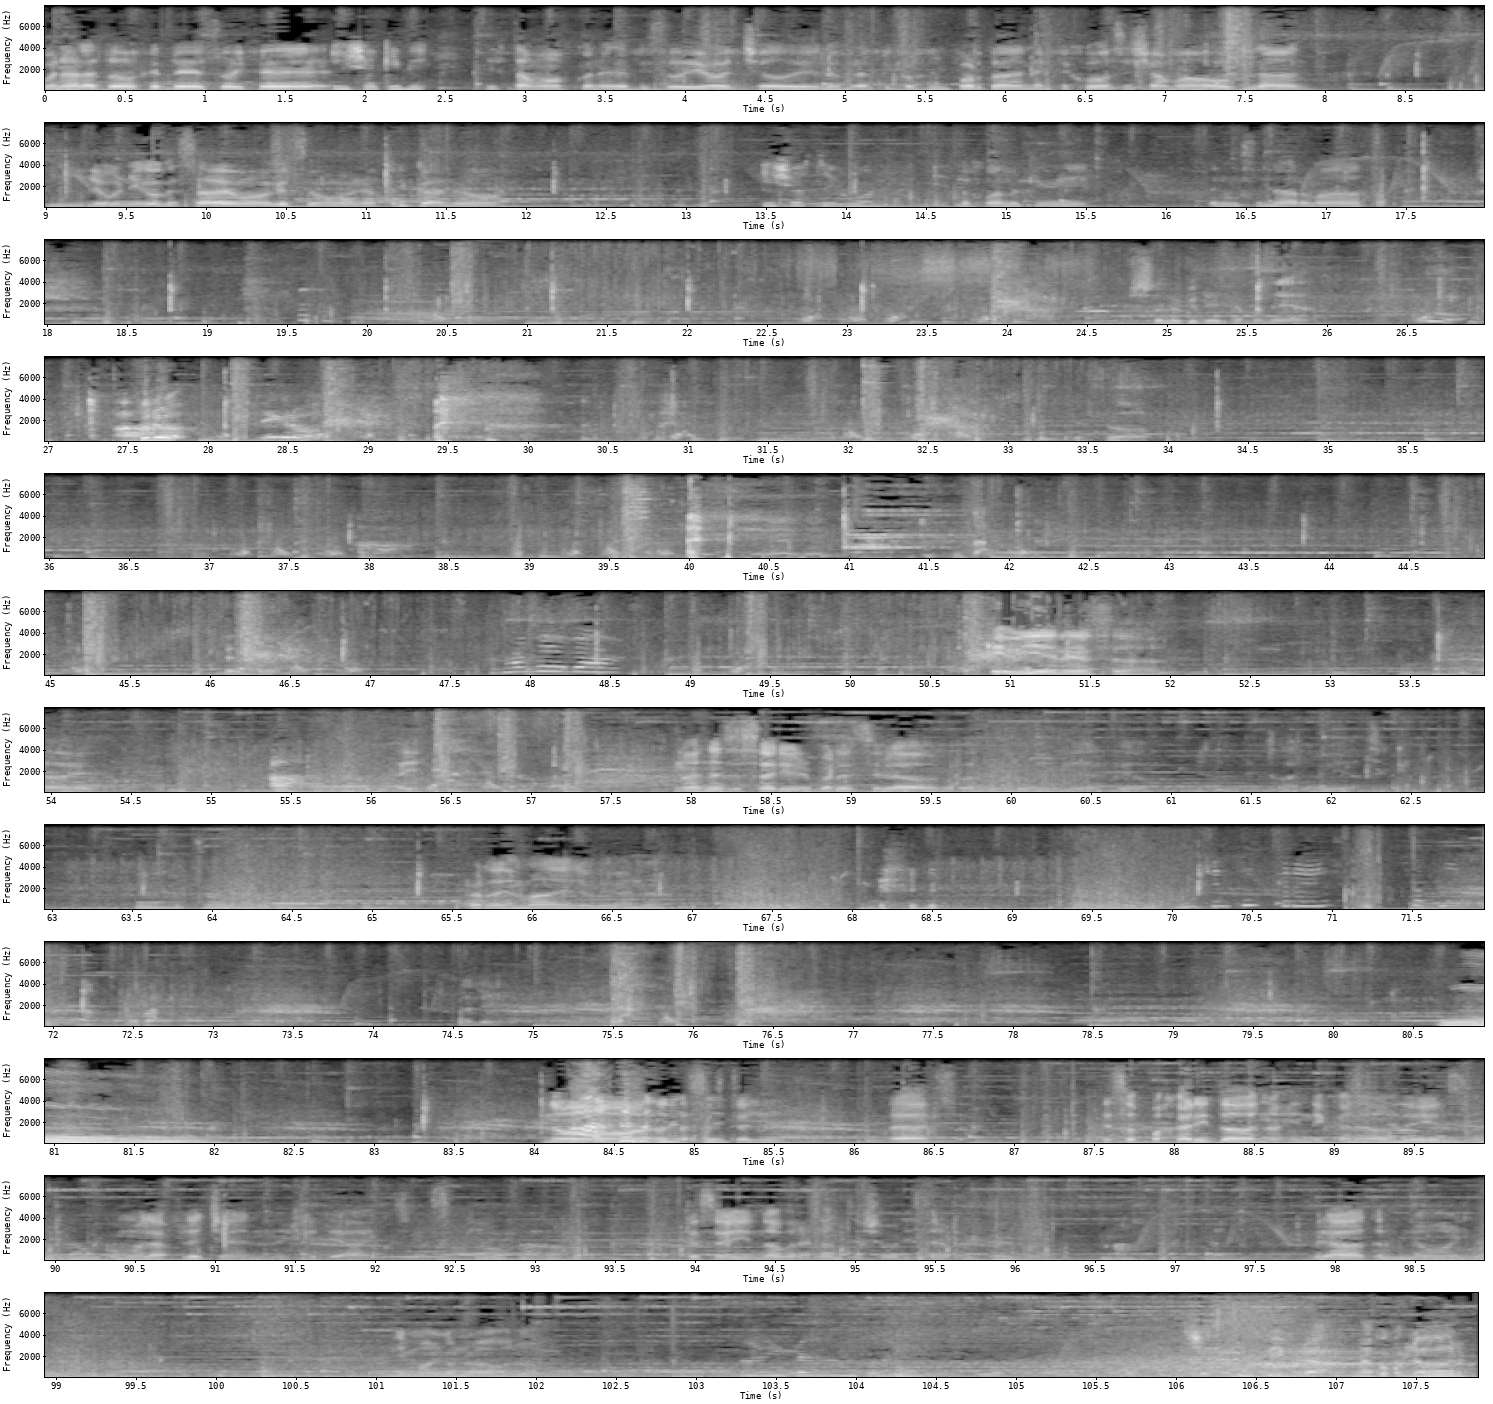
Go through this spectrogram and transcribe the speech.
Bueno, hola a todos gente, soy Fede Y yo Kimi. y estamos con el episodio 8 de Los gráficos no importan. Este juego se llama Outland y lo único que sabemos es que somos un africano Y yo estoy jugando. y está jugando Kimi. Tenemos un arma. Solo queréis la moneda. Ah. Pero, negro. Eso. Ah. Eso. ¡Moneda! Qué bien esa. Ah. ahí. No es necesario ir para ese lado, acordate que mi vida tardé toda la vida, así que perdés más de lo que ganás. ¿Quién te crees? Opa. Dale. Uh. No, no te asustes. Eso. Esos pajaritos nos indican a dónde ir, son como la flecha en GTA y cosas así. Que estoy no para adelante, ya abriste la puerta. Mirá, terminamos algo. Aprendimos algo nuevo, ¿no? Vibrando. Just vibra, nuevo color.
